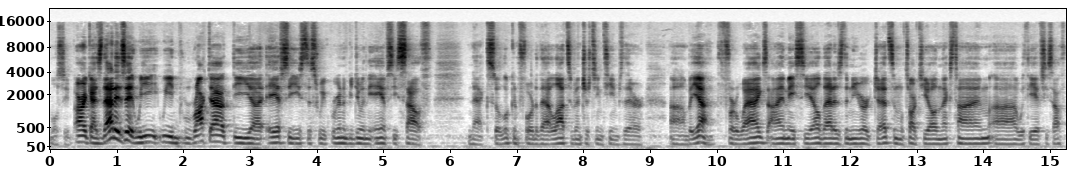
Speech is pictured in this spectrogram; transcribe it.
we'll see. All right, guys, that is it. We we rocked out the uh, AFC East this week. We're going to be doing the AFC South next. So looking forward to that. Lots of interesting teams there. Um, but yeah, for Wags, I am ACL. That is the New York Jets, and we'll talk to you all next time uh, with the AFC South.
